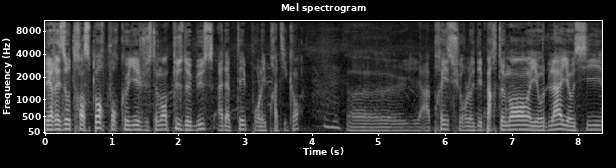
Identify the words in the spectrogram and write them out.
les réseaux de transport pour qu'il y ait justement plus de bus adaptés pour les pratiquants. Mhm. après, sur le département et au-delà, il y a aussi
